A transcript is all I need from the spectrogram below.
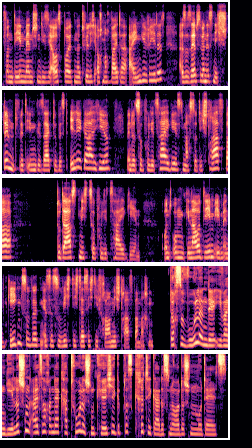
von den Menschen, die sie ausbeuten, natürlich auch noch weiter eingeredet. Also selbst wenn es nicht stimmt, wird ihnen gesagt, du bist illegal hier. Wenn du zur Polizei gehst, machst du dich strafbar. Du darfst nicht zur Polizei gehen. Und um genau dem eben entgegenzuwirken, ist es so wichtig, dass sich die Frauen nicht strafbar machen. Doch sowohl in der evangelischen als auch in der katholischen Kirche gibt es Kritiker des nordischen Modells.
